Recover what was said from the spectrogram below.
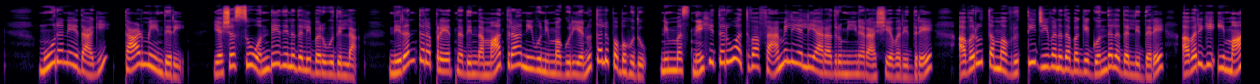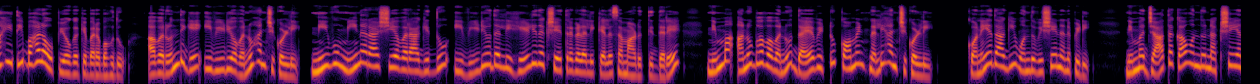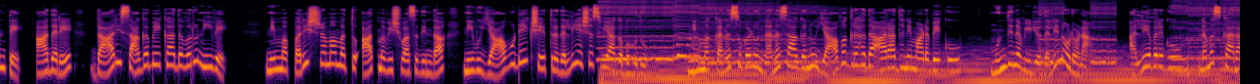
ಮೂರನೆಯದಾಗಿ, ತಾಳ್ಮೆಯಿಂದಿರಿ. ಯಶಸ್ಸು ಒಂದೇ ದಿನದಲ್ಲಿ ಬರುವುದಿಲ್ಲ. ನಿರಂತರ ಪ್ರಯತ್ನದಿಂದ ಮಾತ್ರ ನೀವು ನಿಮ್ಮ ಗುರಿಯನ್ನು ತಲುಪಬಹುದು. ನಿಮ್ಮ ಸ್ನೇಹಿತರು ಅಥವಾ ಫ್ಯಾಮಿಲಿಯಲ್ಲಿ ಯಾರಾದರೂ ಮೀನರಾಶಿಯವರಿದ್ರೆ, ಅವರು ತಮ್ಮ ವೃತ್ತಿ ಜೀವನದ ಬಗ್ಗೆ ಗೊಂದಲದಲ್ಲಿದ್ದರೆ ಅವರಿಗೆ ಈ ಮಾಹಿತಿ ಬಹಳ ಉಪಯೋಗಕ್ಕೆ ಬರಬಹುದು. ಅವರೊಂದಿಗೆ ಈ ವಿಡಿಯೋವನ್ನು ಹಂಚಿಕೊಳ್ಳಿ. ನೀವು ಮೀನರಾಶಿಯವರಾಗಿದ್ದು ಈ ವಿಡಿಯೋದಲ್ಲಿ ಹೇಳಿದ ಕ್ಷೇತ್ರಗಳಲ್ಲಿ ಕೆಲಸ ಮಾಡುತ್ತಿದ್ದರೆ, ನಿಮ್ಮ ಅನುಭವವನ್ನು ದಯವಿಟ್ಟು ಕಾಮೆಂಟ್ನಲ್ಲಿ ಹಂಚಿಕೊಳ್ಳಿ. ಕೊನೆಯದಾಗಿ ಒಂದು ವಿಷಯ ನೆನಪಿಡಿ. ನಿಮ್ಮ ಜಾತಕ ಒಂದು ನಕ್ಷೆಯಂತೆ, ಆದರೆ ದಾರಿ ಸಾಗಬೇಕಾದವರು ನೀವೇ. ನಿಮ್ಮ ಪರಿಶ್ರಮ ಮತ್ತು ಆತ್ಮವಿಶ್ವಾಸದಿಂದ ನೀವು ಯಾವುದೇ ಕ್ಷೇತ್ರದಲ್ಲಿ ಯಶಸ್ವಿಯಾಗಬಹುದು. ನಿಮ್ಮ ಕನಸುಗಳು ನನಸಾಗನು ಯಾವ ಗ್ರಹದ ಆರಾಧನೆ ಮಾಡಬೇಕು? ಮುಂದಿನ ವಿಡಿಯೋದಲ್ಲಿ ನೋಡೋಣ. ಅಲ್ಲಿಯವರೆಗೂ ನಮಸ್ಕಾರ.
